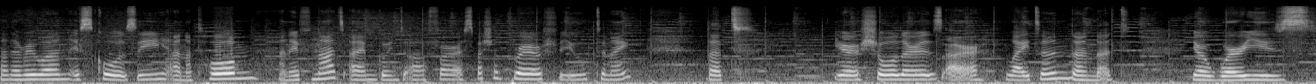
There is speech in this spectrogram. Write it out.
that everyone is cozy and at home and if not I'm going to offer a special prayer for you tonight that your shoulders are lightened and that your worries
